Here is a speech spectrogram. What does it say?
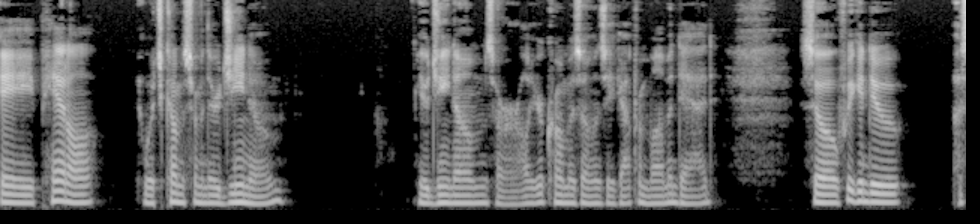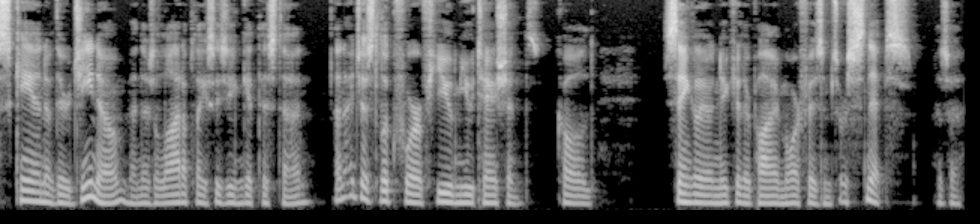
a panel which comes from their genome, your genomes or all your chromosomes you got from mom and dad. So, if we can do a scan of their genome, and there's a lot of places you can get this done, and I just look for a few mutations called singular nuclear polymorphisms or SNPs. There's an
